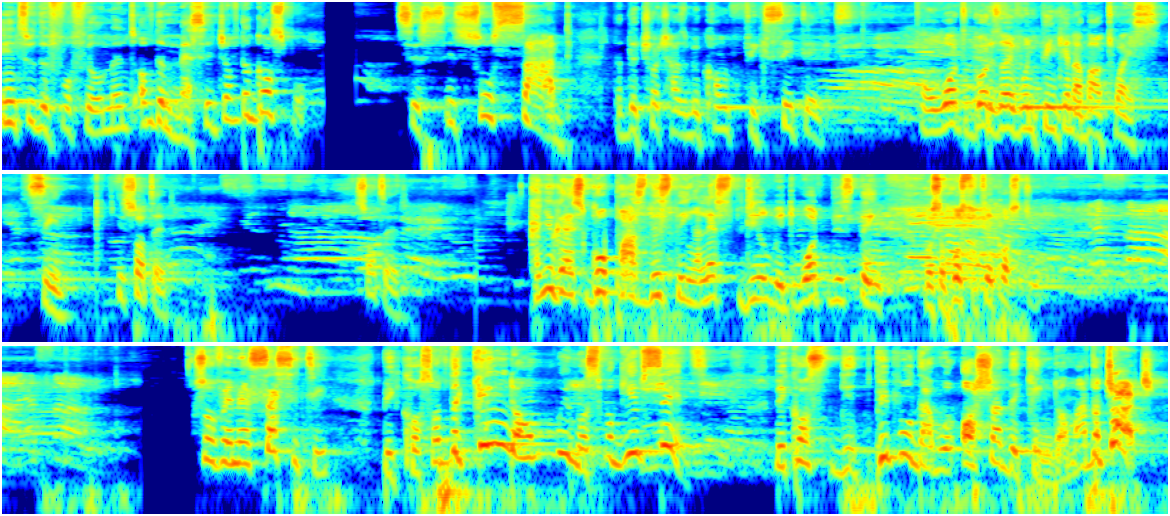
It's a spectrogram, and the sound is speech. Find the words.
into the fulfillment of the message of the gospel. It's, it's so sad that the church has become fixated on what God is not even thinking about twice sin. He's sorted. Sorted. Can you guys go past this thing and let's deal with what this thing was supposed to take us to? So, of a necessity, because of the kingdom, we must forgive sins. Because the people that will usher the kingdom are the church.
